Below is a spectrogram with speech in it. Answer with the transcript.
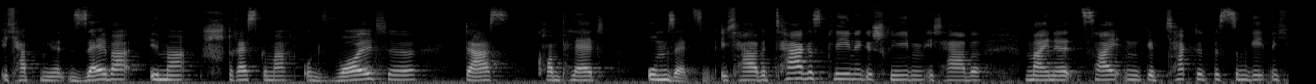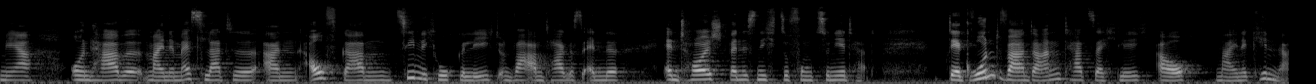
ich habe mir selber immer Stress gemacht und wollte das komplett umsetzen. Ich habe Tagespläne geschrieben, ich habe meine Zeiten getaktet bis zum geht nicht mehr und habe meine Messlatte an Aufgaben ziemlich hochgelegt und war am Tagesende enttäuscht, wenn es nicht so funktioniert hat. Der Grund war dann tatsächlich auch meine Kinder.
